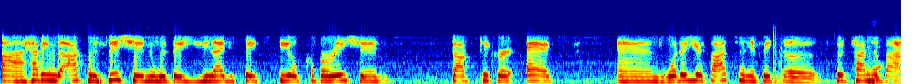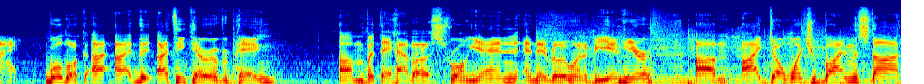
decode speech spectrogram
uh, having the acquisition with the United States Steel Corporation, stock ticker X. And what are your thoughts and if it's a good time well, to buy? Well, look, I, I, I think they're overpaying um, but they have a strong yen and they really want to be in here. Um, I don't want you buying the stock.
